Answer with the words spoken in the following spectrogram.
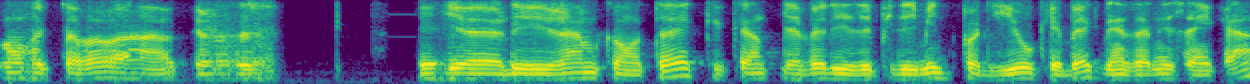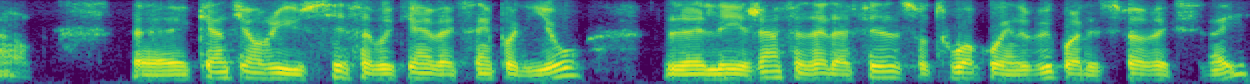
mon doctorat et euh, les gens me contaient que quand il y avait des épidémies de polio au Québec dans les années 50, euh, quand ils ont réussi à fabriquer un vaccin polio, les gens faisaient la file sur trois coins de rue pour aller se faire vacciner.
